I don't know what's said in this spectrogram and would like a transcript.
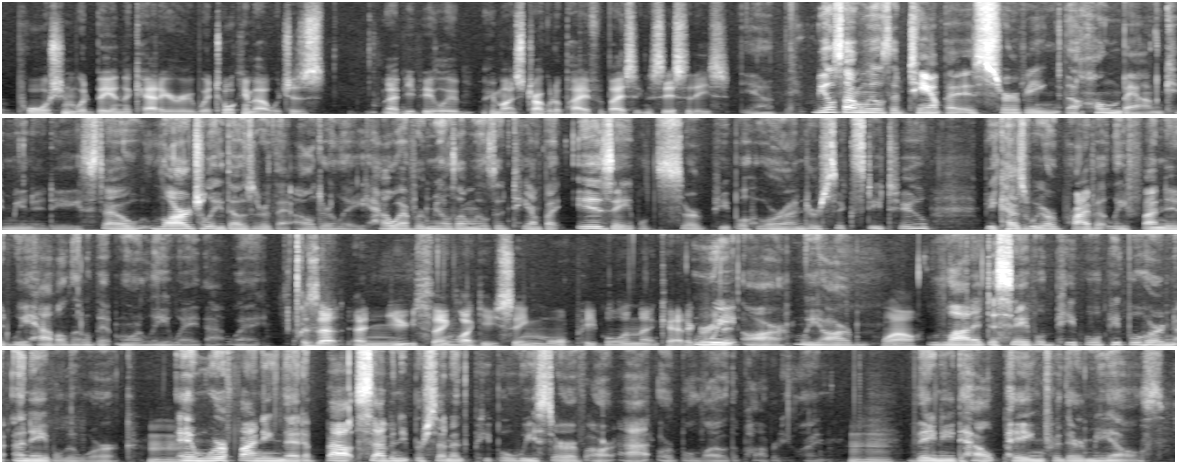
proportion would be in the category we're talking about, which is maybe people who, who might struggle to pay for basic necessities. Yeah. Meals on Wheels of Tampa is serving the homebound community. So largely those are the elderly. However, Meals on Wheels of Tampa is able to serve people who are under 62 because we are privately funded, we have a little bit more leeway that way. Is that a new thing? Like, are you seeing more people in that category? We are. We are. Wow. A lot of disabled people, people who are unable to work. Mm-hmm. And we're finding that about 70% of the people we serve are at or below the poverty line. Mm-hmm. They need help paying for their meals.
